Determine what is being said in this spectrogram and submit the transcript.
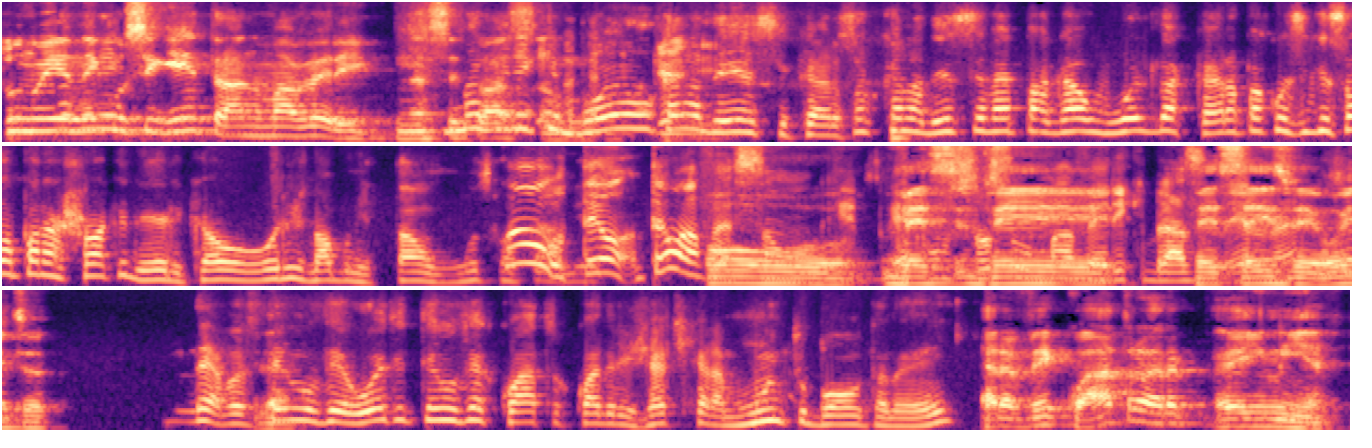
Tu não ia Maverick... nem conseguir entrar no Maverick nessa situação. Maverick bom é o canadense, cara. Só que o canadense você vai pagar o olho da cara pra conseguir só o para-choque dele, que é o original bonitão. Música não, tem, tem uma versão o... que é v, como se v... um Maverick brasileiro. V6, né? V8. É, você é. tem o V8 e tem o V4 quadrijet, que era muito bom também. Era V4 ou era em linha?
